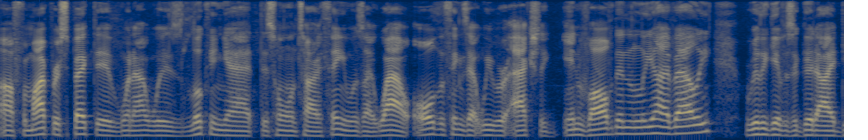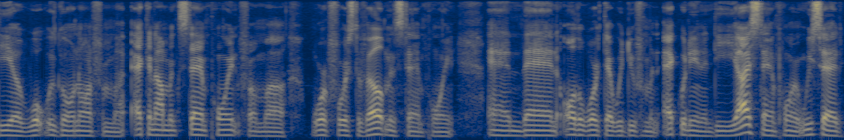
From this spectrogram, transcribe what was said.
Uh, from my perspective, when I was looking at this whole entire thing, it was like, wow, all the things that we were actually involved in the Lehigh Valley really gave us a good idea of what was going on from an economic standpoint, from a workforce development standpoint, and then all the work that we do from an equity and a DEI standpoint. We said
